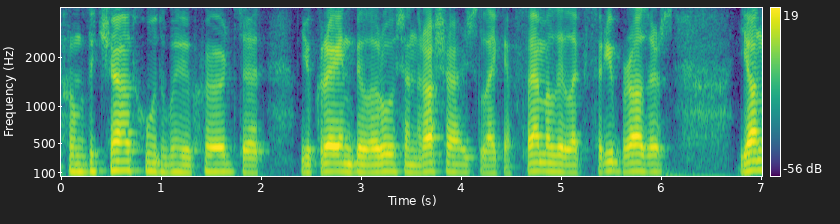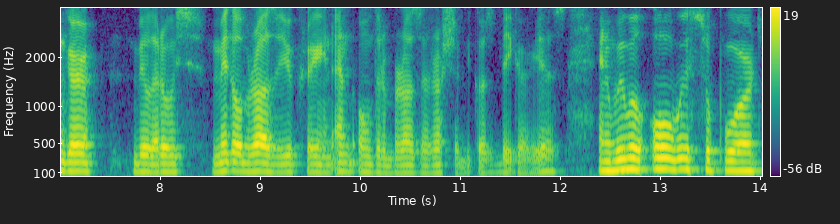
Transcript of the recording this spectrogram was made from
from the childhood, we heard that Ukraine, Belarus, and Russia is like a family, like three brothers, younger Belarus, middle brother Ukraine, and older brother Russia because bigger, yes. And we will always support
